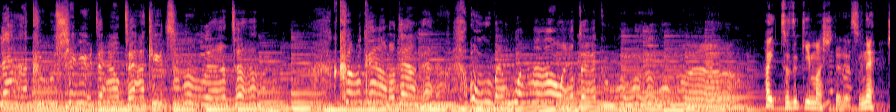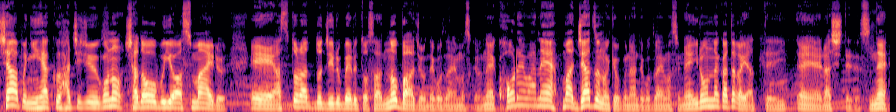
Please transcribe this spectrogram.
なくした抱きつれた心だが奪われてくはい、続きましてですね、シャープ285のシャドウ・オブ・ヨア・スマイル、えー、アストラッド・ジルベルトさんのバージョンでございますけどね、これはね、まあ、ジャズの曲なんでございますよね。いろんな方がやって、えー、らしてですね、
